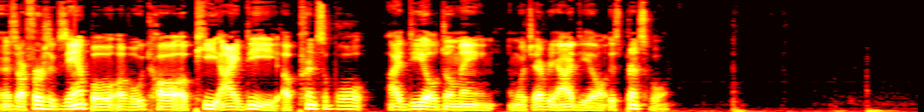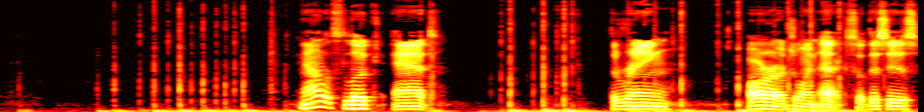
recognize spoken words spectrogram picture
is our first example of what we call a PID, a principal ideal domain, in which every ideal is principal. Now let's look at the ring R adjoin X. So this is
